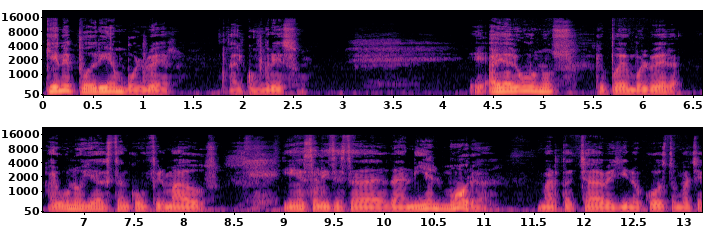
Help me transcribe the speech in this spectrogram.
¿quiénes podrían volver al Congreso? Eh, hay algunos que pueden volver, algunos ya están confirmados, y en esa lista está Daniel Mora, Marta Chávez, Gino Costo, Marcha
